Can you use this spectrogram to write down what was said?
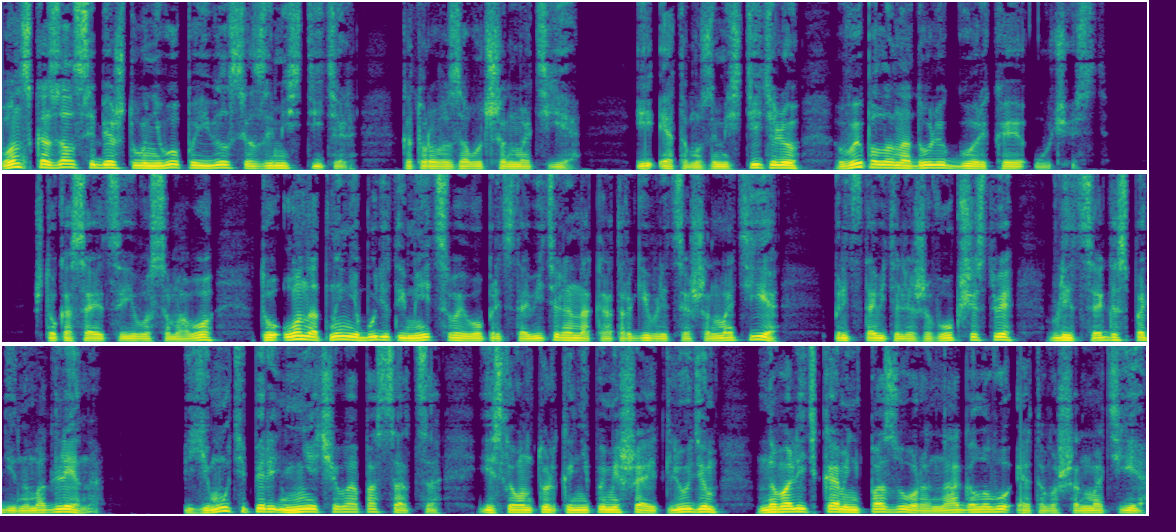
Он сказал себе, что у него появился заместитель, которого зовут Шанматье, и этому заместителю выпала на долю горькая участь. Что касается его самого, то он отныне будет иметь своего представителя на каторге в лице Шанматье, представителя же в обществе в лице господина Мадлена. Ему теперь нечего опасаться, если он только не помешает людям навалить камень позора на голову этого Шанматье,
